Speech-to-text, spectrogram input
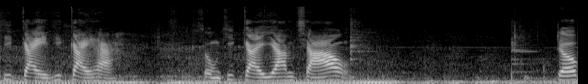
ขี้ไก่ขี้ไก่ค่ะ ส่งขี้ไก่ยามเช้าจบ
